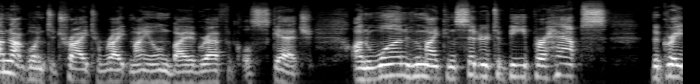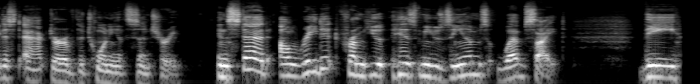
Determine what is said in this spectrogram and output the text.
I'm not going to try to write my own biographical sketch on one whom I consider to be perhaps the greatest actor of the 20th century. Instead, I'll read it from his museum's website. The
